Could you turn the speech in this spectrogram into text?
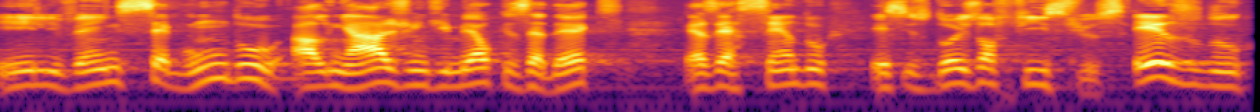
ele vem segundo a linhagem de Melquisedeque, exercendo esses dois ofícios. Êxodo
